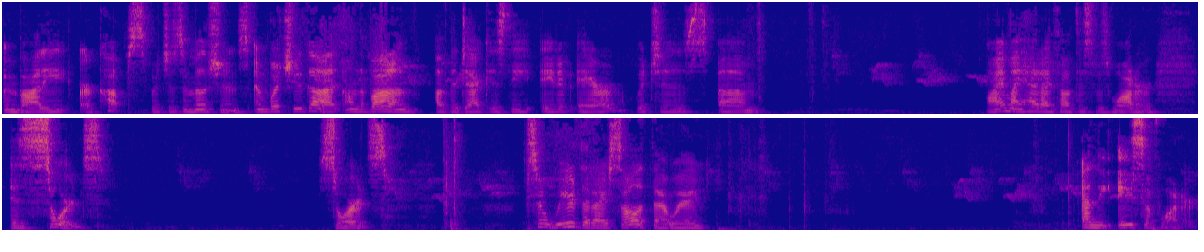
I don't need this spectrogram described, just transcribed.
embody are cups, which is emotions. And what you got on the bottom of the deck is the Eight of Air, which is, um, why in my head I thought this was water, is swords. Swords. So weird that I saw it that way. And the Ace of Water.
